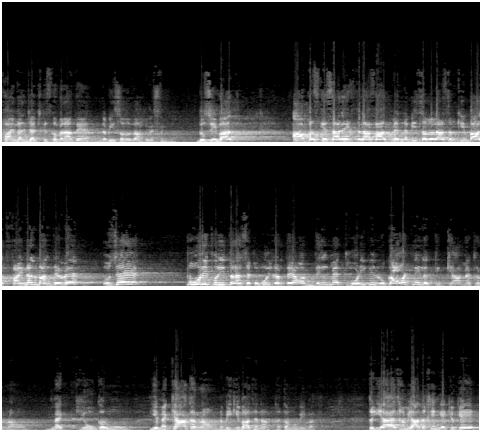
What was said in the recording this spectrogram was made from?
فائنل جج کس کو بناتے ہیں؟ نبی صلی اللہ علیہ وسلم کو۔ دوسری بات آپس کے سارے اختلافات میں نبی صلی اللہ علیہ وسلم کی بات فائنل مانتے ہوئے اسے پوری پوری طرح سے قبول کرتے ہیں اور دل میں تھوڑی بھی رکاوٹ نہیں لگتی، کیا میں کر رہا ہوں؟ میں کیوں کروں؟ یہ میں کیا کر رہا ہوں؟ نبی کی بات ہے نا، ختم ہو گئی بات۔ تو یہ آیت ہم یاد رکھیں گے کیونکہ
